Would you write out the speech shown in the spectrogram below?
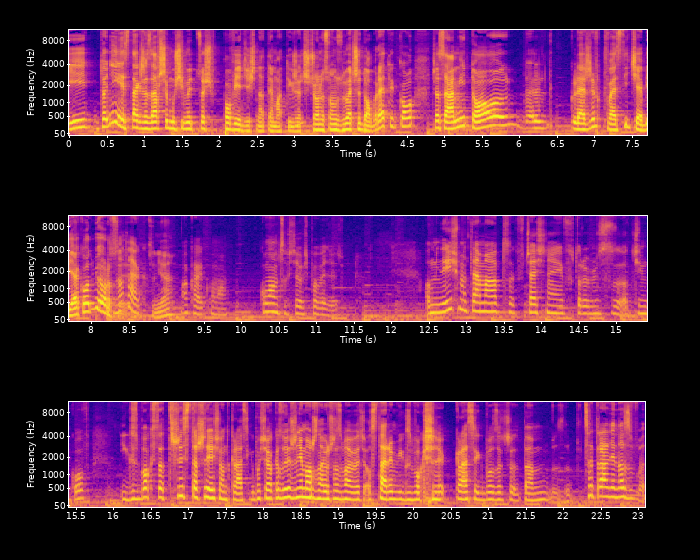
i to nie jest tak, że zawsze musimy coś powiedzieć na temat tych rzeczy, czy one są złe, czy dobre, tylko czasami to e, leży w kwestii ciebie jako odbiorcy. No tak. Co nie? Okej, kumam. Kumam, co chciałeś powiedzieć. Ominęliśmy temat wcześniej w którymś z odcinków Xboxa 360 Classic, bo się okazuje, że nie można już rozmawiać o starym Xboxie Classic, bo zaczy, tam centralnie nazw-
